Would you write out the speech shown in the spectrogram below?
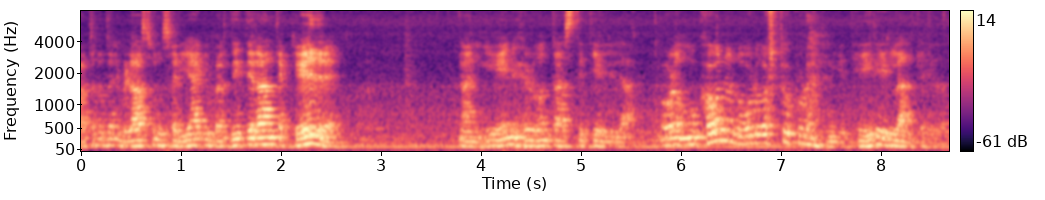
ಪತ್ರದಲ್ಲಿ ವಿಳಾಸವನ್ನು ಸರಿಯಾಗಿ ಬರೆದಿದ್ದೀರಾ ಅಂತ ಕೇಳಿದರೆ ನಾನು ಏನು ಹೇಳುವಂತಹ ಸ್ಥಿತಿಯಲ್ಲಿಲ್ಲ. ಅವಳ ಮುಖವನ್ನು ನೋಡುವಷ್ಟು ಕೂಡ ನನಗೆ ಧೈರ್ಯ ಇಲ್ಲ ಅಂತ ಹೇಳಿದರು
